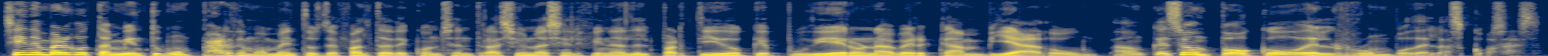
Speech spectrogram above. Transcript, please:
Sin embargo, también tuvo un par de momentos de falta de concentración hacia el final del partido que pudieron haber cambiado, aunque sea un poco, el rumbo de las cosas.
